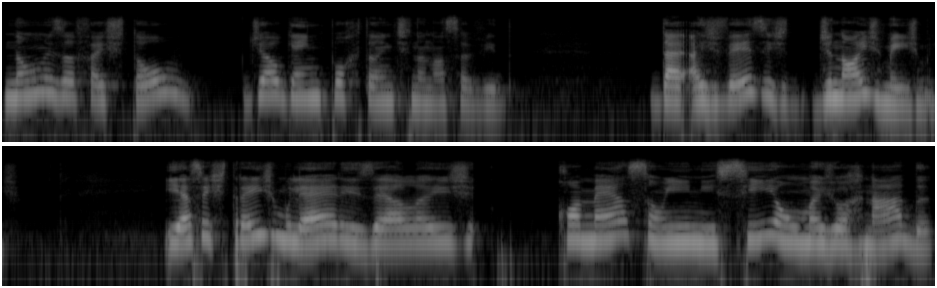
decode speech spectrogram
não nos afastou de alguém importante na nossa vida, da, às vezes de nós mesmos. E essas três mulheres, elas começam e iniciam uma jornada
